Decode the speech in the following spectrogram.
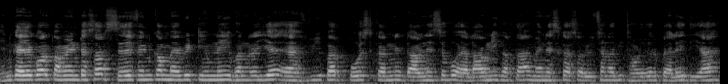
इनका एक और कमेंट है, सर सेफ़ इनकम में भी टीम नहीं बन रही है। एफबी पर पोस्ट करने डालने से वो अलाउ नहीं करता है। मैंने इसका सोल्यूशन अभी थोड़ी देर पहले ही दिया है।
